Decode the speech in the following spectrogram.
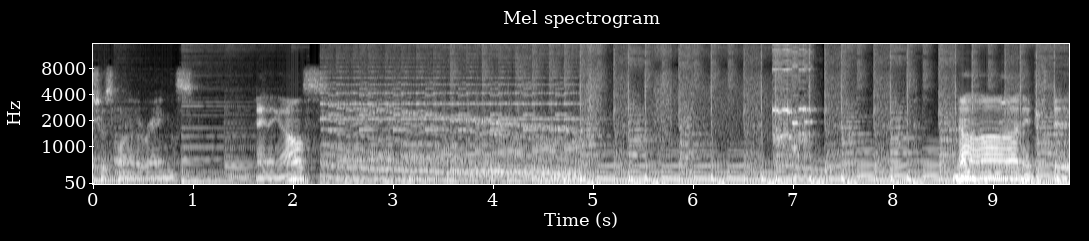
It's just one of the rings. Anything else? Not interested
